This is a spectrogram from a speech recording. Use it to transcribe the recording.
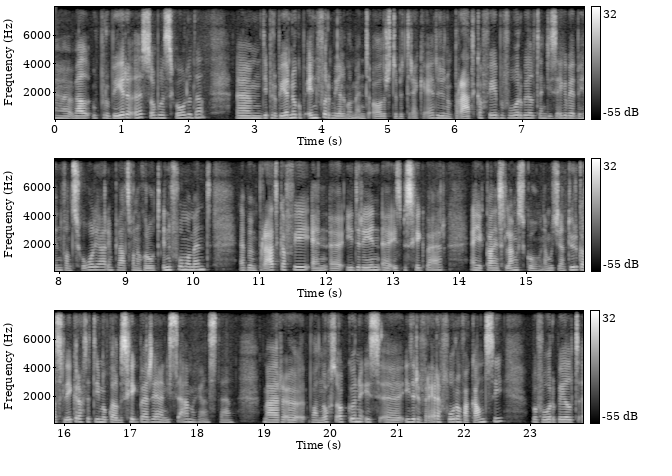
Uh, wel, hoe proberen hè, sommige scholen dat? Um, die proberen ook op informele momenten ouders te betrekken. Hè. Dus een praatcafé bijvoorbeeld, en die zeggen bij het begin van het schooljaar, in plaats van een groot infomoment, hebben een praatcafé en uh, iedereen uh, is beschikbaar en je kan eens langskomen. Dan moet je natuurlijk als leerkrachtenteam ook wel beschikbaar zijn en niet samen gaan staan. Maar wat nog zou kunnen, is iedere vrijdag voor een vakantie bijvoorbeeld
